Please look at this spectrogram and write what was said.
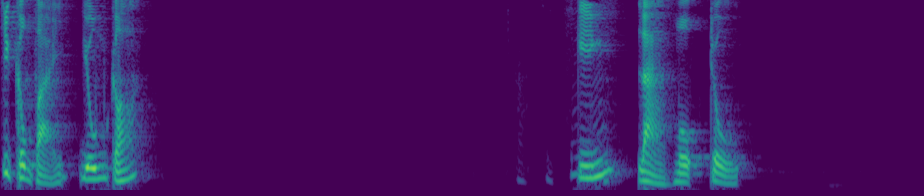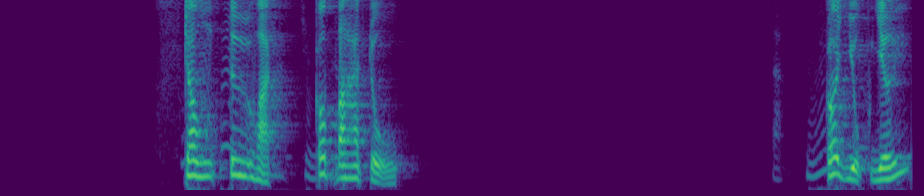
chứ không phải vốn có. Kiến là một trụ. Trong tư hoạch có ba trụ. Có dục giới,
